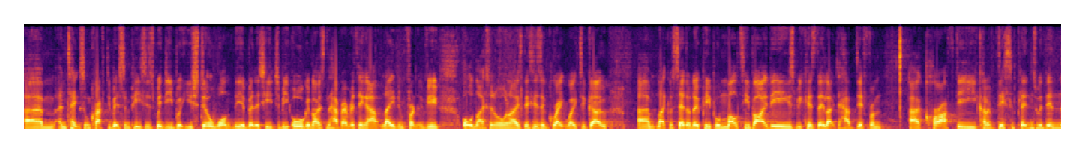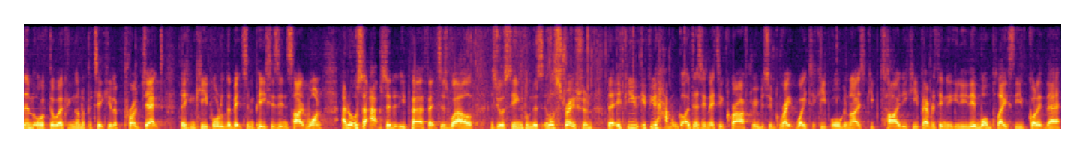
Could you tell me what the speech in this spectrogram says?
um, and take some crafty bits and pieces with you, but you still want the ability to be organised and have everything out laid in front of you, all nice and organised, this is a great way to go. Um, like I said, know people multi-buy these because they like to have different uh, crafty kind of disciplines within them, or if they're working on a particular project, they can keep all of the bits and pieces inside one. And also absolutely perfect as well, as you're seeing from this illustration, that if you if you haven't got a designated craft room, it's a great way to keep organised, keep tidy, keep everything that you need in one place. So you've got it there,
